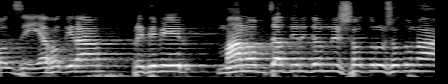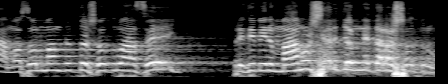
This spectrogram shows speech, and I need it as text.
বলছি, ইহুদিরা পৃথিবীর মানব জাতির জন্য শত্রু শুধু না, মুসলমানদের তো শত্রু আছেই। পৃথিবীর মানুষের জন্য তারা শত্রু।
